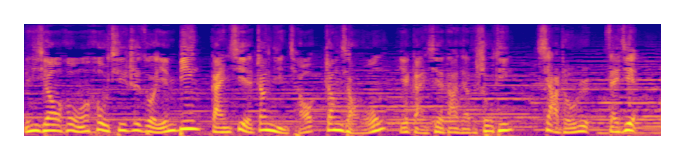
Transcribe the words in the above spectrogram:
林霄和我们后期制作严斌，感谢张锦桥、张小龙，也感谢大家的收听。下周日再见。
